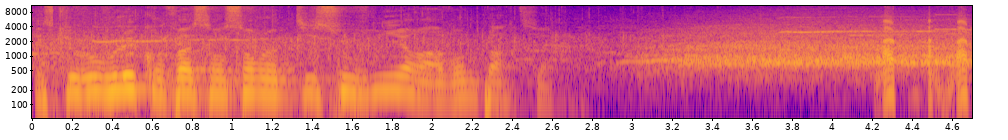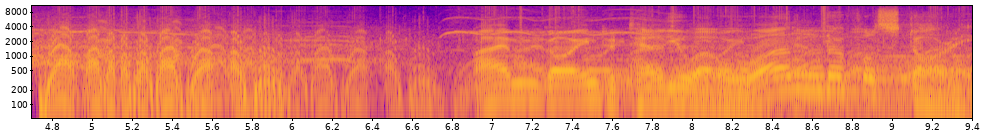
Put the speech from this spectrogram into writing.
Est-ce que vous voulez qu'on fasse ensemble un petit souvenir avant de partir I'm going to tell you a wonderful story.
